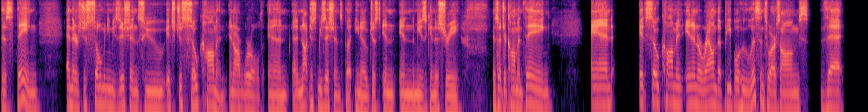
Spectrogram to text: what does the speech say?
this thing. And there's just so many musicians who it's just so common in our world and, and not just musicians, but, you know, just in, in the music industry, it's such a common thing. And it's so common in and around the people who listen to our songs that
